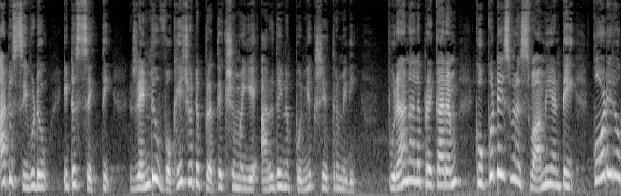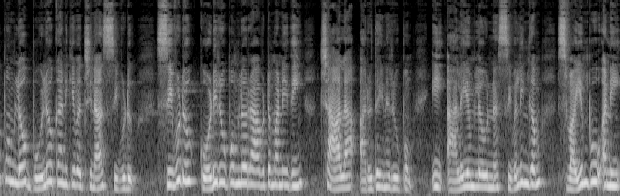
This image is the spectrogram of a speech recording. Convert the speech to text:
అటు శివుడు ఇటు శక్తి రెండూ ఒకే చోట ప్రత్యక్షమయ్యే అరుదైన పుణ్యక్షేత్రం ఇది పురాణాల ప్రకారం కుక్కుటేశ్వర స్వామి అంటే కోడి రూపంలో భూలోకానికి వచ్చిన శివుడు. శివుడు కోడి రూపంలో రావటం అనేది చాలా అరుదైన రూపం. ఈ ఆలయంలో ఉన్న శివలింగం స్వయంభూ అని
